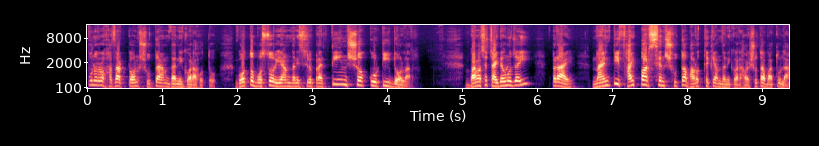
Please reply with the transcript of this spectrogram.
পনেরো হাজার টন সুতা আমদানি করা হতো। গত বছর এই আমদানি ছিল প্রায় তিনশো কোটি ডলার। বাংলাদেশের চাহিদা অনুযায়ী প্রায় নাইনটি ফাইভ পার্সেন্ট সুতা ভারত থেকে আমদানি করা হয়, সুতা বা তুলা।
